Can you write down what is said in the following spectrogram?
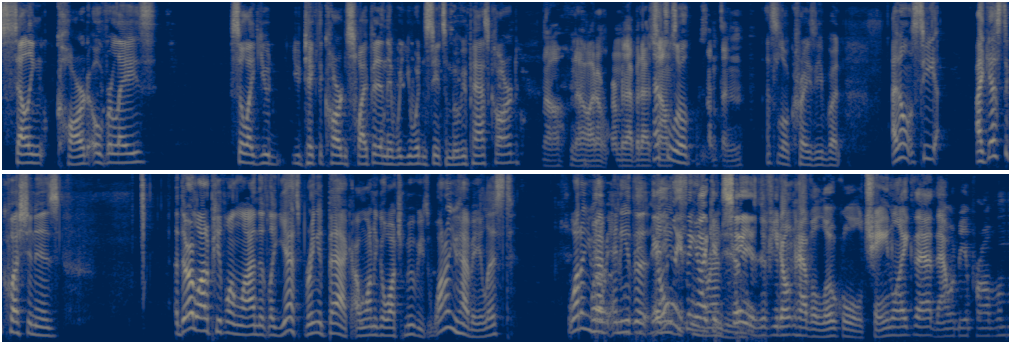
selling card overlays. So like you you take the card and swipe it, and they would you wouldn't see it's a movie pass card. no, no, I don't remember that, but that That's a sounds little something. that's a little crazy, but I don't see. I guess the question is there are a lot of people online that like, yes, bring it back. I want to go watch movies. Why don't you have a list? Why don't you have any of the? the only thing I can you? say is if you don't have a local chain like that, that would be a problem.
